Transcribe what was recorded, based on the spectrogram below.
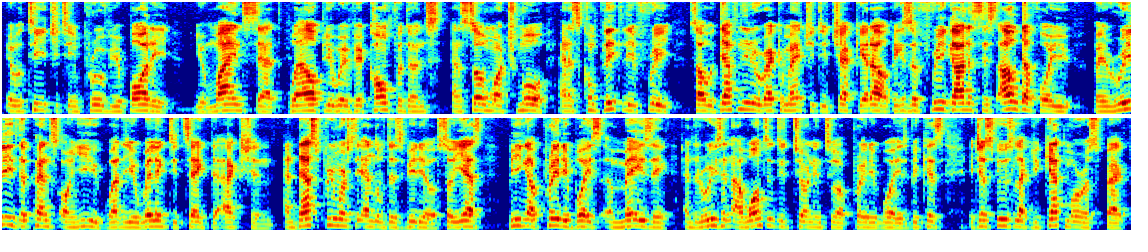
It will teach you to improve your body, your mindset, will help you with your confidence and so much more and it's completely free. So I would definitely recommend you to check it out because the free guidance is out there for you but it really depends on you whether you're willing to take the action. And that's pretty much the end of this video. So yes, being a pretty boy is amazing and the reason I wanted to turn into a pretty boy is because it just feels like you get more respect,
